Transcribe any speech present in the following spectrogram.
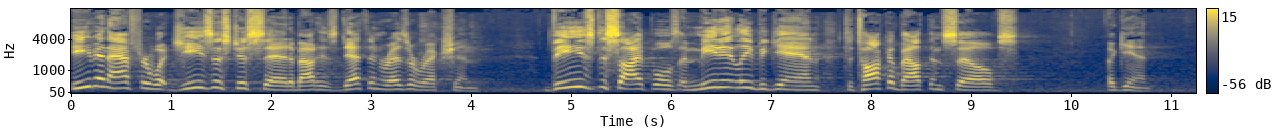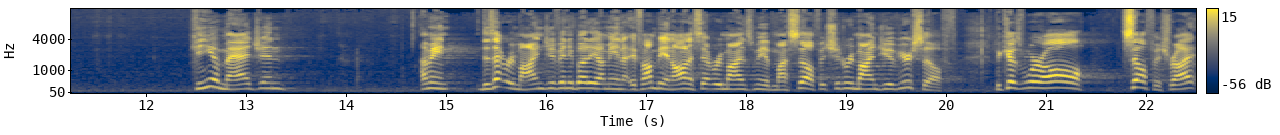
Even after what Jesus just said about his death and resurrection, these disciples immediately began to talk about themselves again. Can you imagine? I mean, does that remind you of anybody? I mean, if I'm being honest, that reminds me of myself. It should remind you of yourself because we're all selfish, right?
